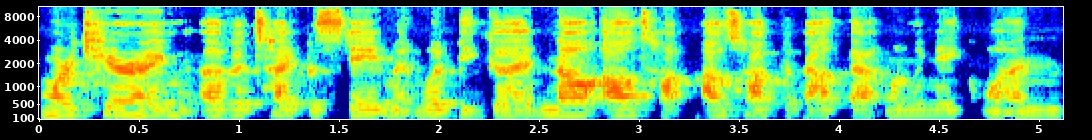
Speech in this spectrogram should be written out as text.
more caring of a type of statement would be good. And I'll, I'll, talk, I'll talk about that when we make one.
